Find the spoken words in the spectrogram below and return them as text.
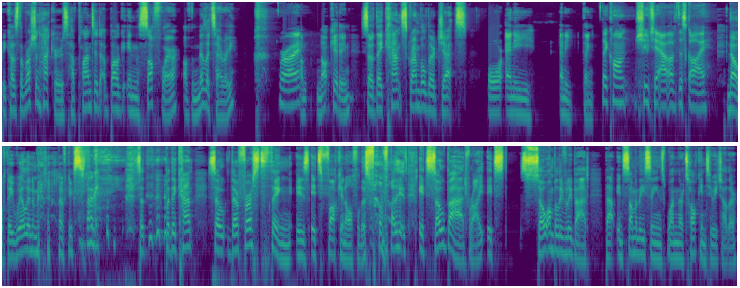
because the Russian hackers have planted a bug in the software of the military. Right. I'm not kidding. So they can't scramble their jets or any anything. they can't shoot it out of the sky. No, they will in a minute. Let me explain. Okay. So, but they can't. So their first thing is it's fucking awful. This film, but it's it's so bad, right? It's so unbelievably bad that in some of these scenes, when they're talking to each other,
